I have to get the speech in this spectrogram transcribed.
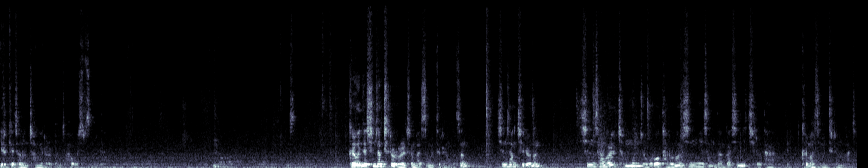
이렇게 저는 정의를 먼저 하고 싶습니다. 음? 그리고 이제 심상 치료를 지금 말씀을 드리는 것은 심상 치료는 심상을 전문적으로 다루는 심리 상담과 심리 치료다 그 말씀을 드리는 거죠.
